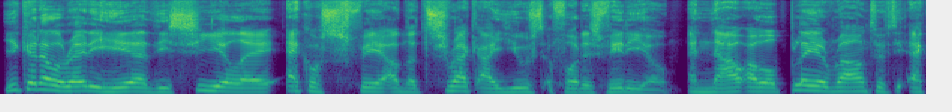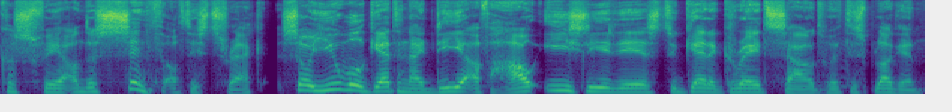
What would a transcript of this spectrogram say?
You can already hear the CLA Echosphere on the track I used for this video. And now I will play around with the Echosphere on the synth of this track, so you will get an idea of how easy it is to get a great sound with this plugin.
